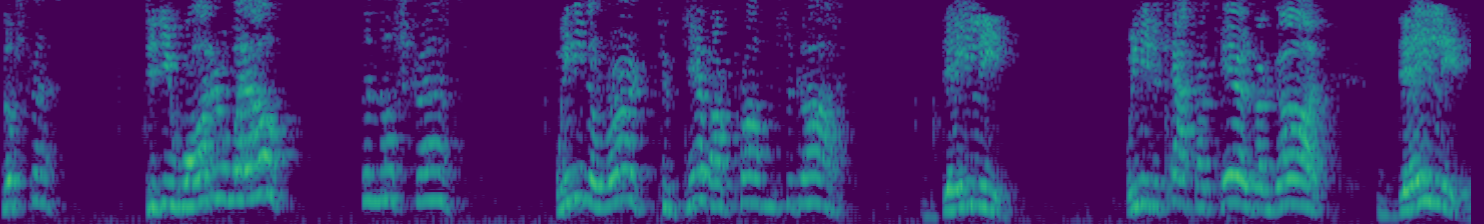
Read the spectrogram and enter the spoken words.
No stress. Did you water well? Then no stress. We need to learn to give our problems to God daily. We need to cast our cares on God daily.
